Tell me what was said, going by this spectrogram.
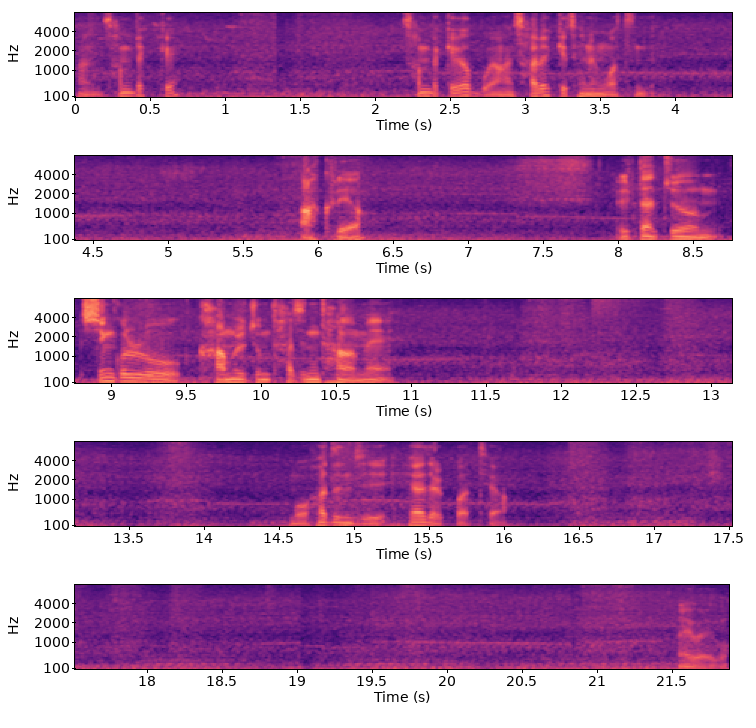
한 300개? 300개가 뭐야? 한 400개 되는 것 같은데. 아, 그래요? 일단 좀 싱글로 감을 좀 다진 다음에 뭐 하든지 해야 될 것 같아요. 아이고, 아이고.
